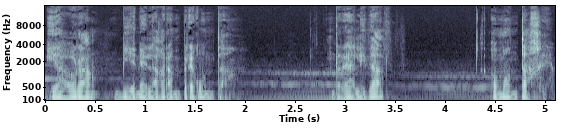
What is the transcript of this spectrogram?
Y ahora viene la gran pregunta. ¿Realidad o montaje?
